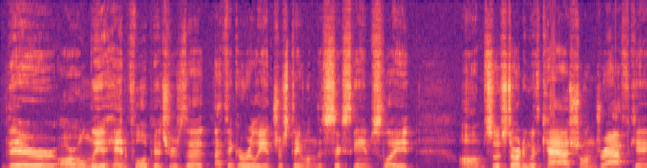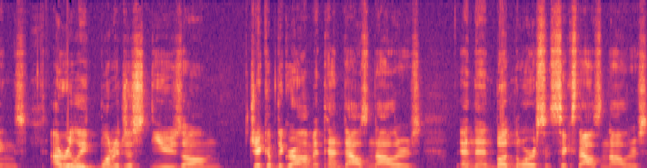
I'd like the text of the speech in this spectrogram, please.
There are only a handful of pitchers that I think are really interesting on the six game slate. Um, so, starting with cash on DraftKings, I really want to just use um, Jacob DeGrom at $10,000 and then Bud Norris at $6,000.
